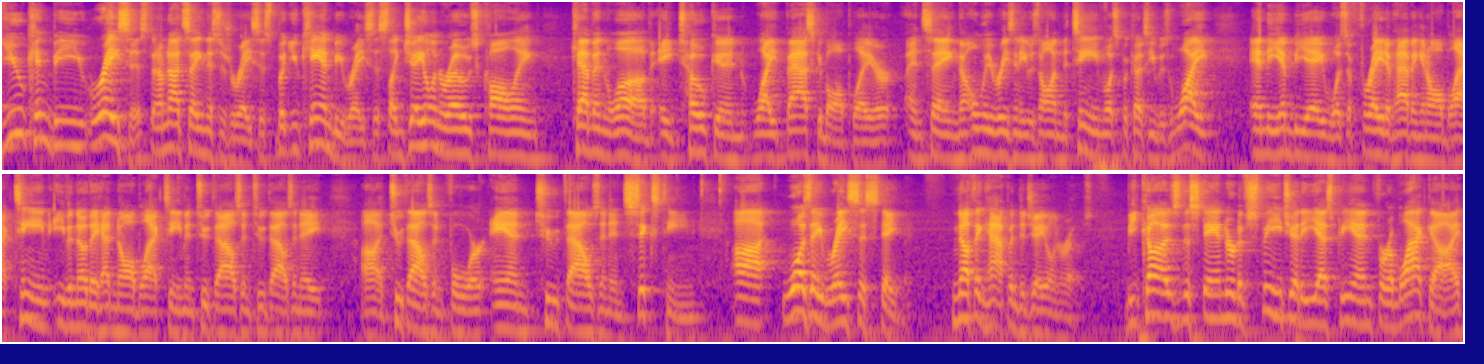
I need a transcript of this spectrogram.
you can be racist, and I'm not saying this is racist, but you can be racist, like Jalen Rose calling Kevin Love a token white basketball player and saying the only reason he was on the team was because he was white and the NBA was afraid of having an all black team, even though they had an all black team in 2000, 2008, uh, 2004, and 2016, uh, was a racist statement nothing happened to Jalen Rose because the standard of speech at ESPN for a black guy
